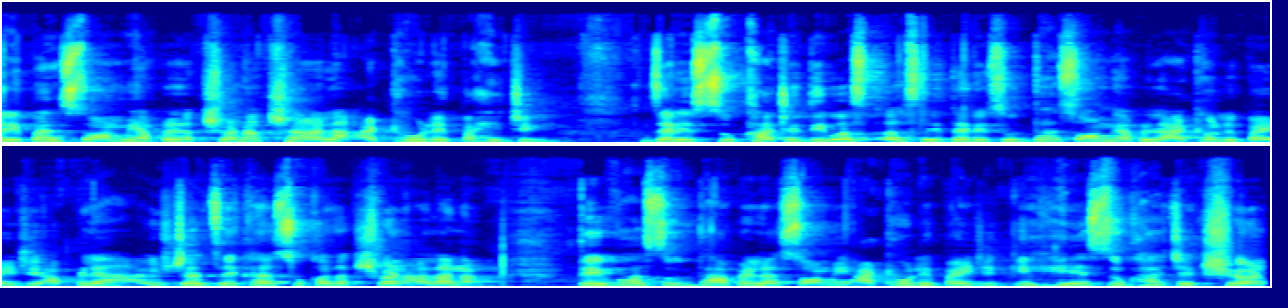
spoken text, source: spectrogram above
तरी पण स्वामी आपल्याला क्षणाक्षणाला आठवले पाहिजे. जरी सुखाचे दिवस असले तरीसुद्धा स्वामी आपल्याला आठवले पाहिजे. आपल्या आयुष्यात जर एखादा सुखाचा क्षण आला ना तेव्हासुद्धा आपल्याला स्वामी आठवले पाहिजे की हे सुखाचे क्षण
